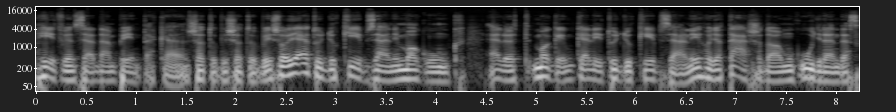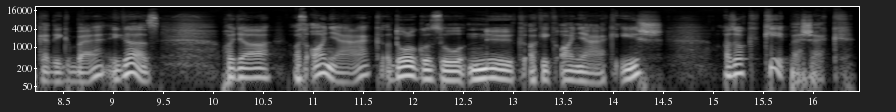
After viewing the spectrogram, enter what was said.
hétfőn, szerdán, pénteken, stb. stb. És hogy el tudjuk képzelni magunk előtt, magunk elé tudjuk képzelni, hogy a társadalmunk úgy rendezkedik be, igaz? Hogy a, az anyák, a dolgozó nők, akik anyák is, azok képesek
